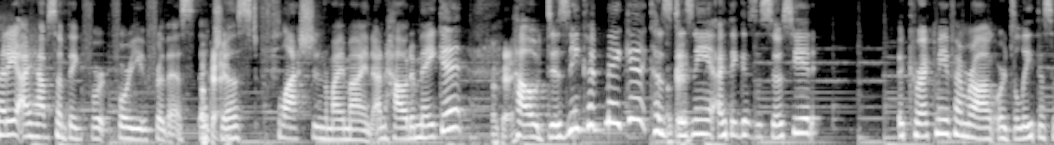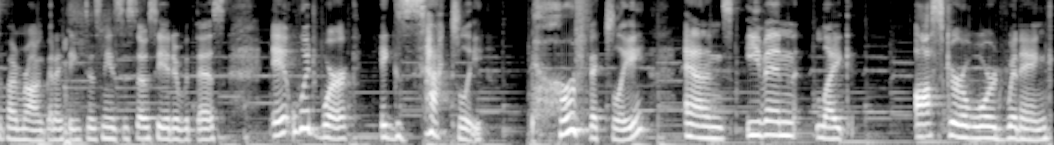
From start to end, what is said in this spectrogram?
buddy, I have something for for you for this that Okay. just flashed into my mind on how to make it, Okay. how Disney could make it, because Okay. Disney, I think, is associated. uh, Correct me if I'm wrong, or delete this if I'm wrong, but I think Disney is associated with this. It would work exactly, perfectly, and even like Oscar award winning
